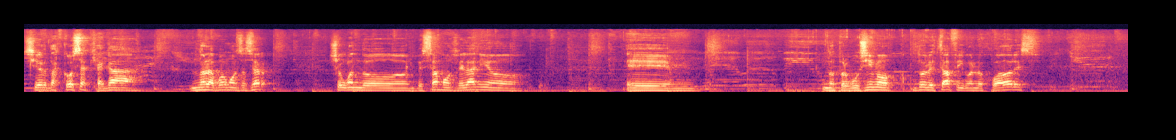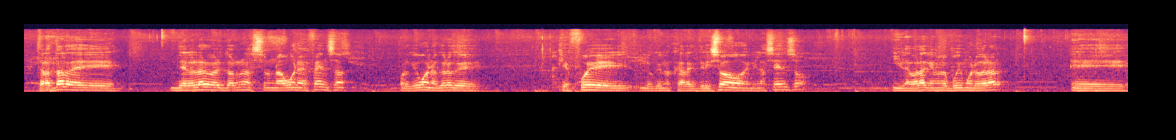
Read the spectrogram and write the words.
ciertas cosas que acá no la podemos hacer. Yo cuando empezamos el año eh, nos propusimos con todo el staff y con los jugadores tratar de a lo largo del torneo hacer una buena defensa, porque bueno, creo que, que fue lo que nos caracterizó en el ascenso y la verdad que no lo pudimos lograr. Eh,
